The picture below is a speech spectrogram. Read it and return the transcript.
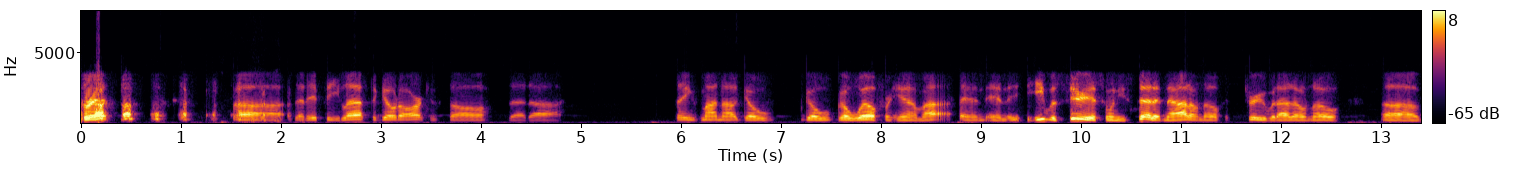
threats uh, that if he left to go to Arkansas, that uh, things might not go go go well for him. I, and and he was serious when he said it. Now I don't know if it's true, but I don't know. Um,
